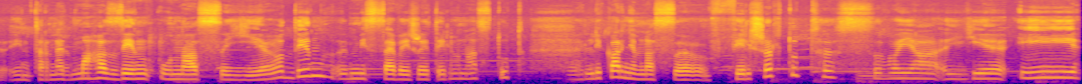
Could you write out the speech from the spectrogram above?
е, інтернет. Магазин у нас є один, місцевий житель у нас тут. Лікарня в нас е, фельдшер тут е, своя є, і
